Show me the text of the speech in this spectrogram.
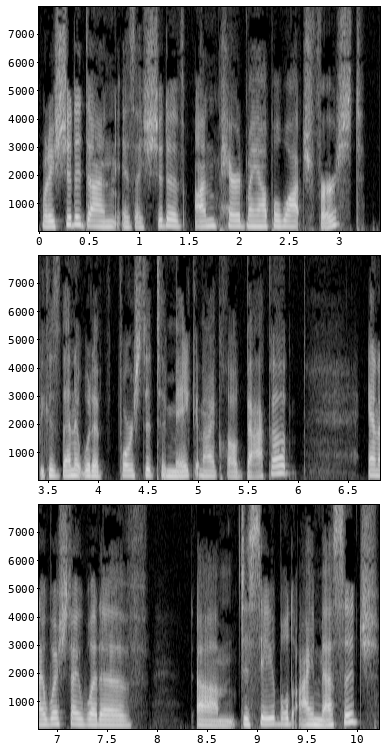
What I should have done is I should have unpaired my Apple Watch first because then it would have forced it to make an iCloud backup. And I wished I would have um, disabled iMessage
